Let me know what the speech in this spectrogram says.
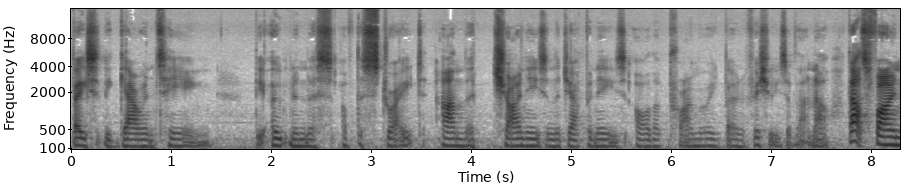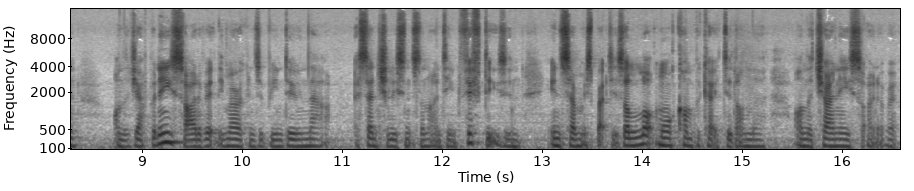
basically guaranteeing the openness of the strait and the Chinese and the Japanese are the primary beneficiaries of that. Now that's fine on the Japanese side of it. The Americans have been doing that essentially since the 1950s in in some respects. It's a lot more complicated on the on the Chinese side of it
